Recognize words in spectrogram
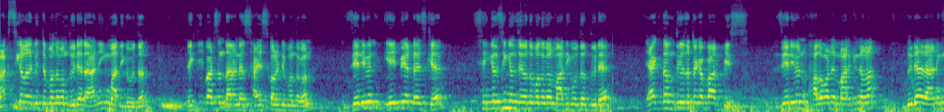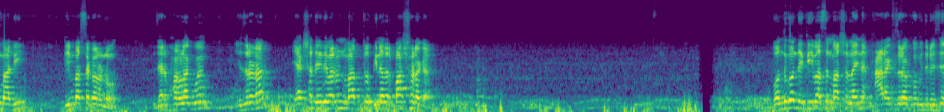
মাক্সি কালারের ভিতরে বন্ধুগণ, দুইটা রানিং মাদি কবুতর। দেখতেই পাচ্ছেন দাঁড়ানের সাইজ কোয়ালিটি বন্ধুগণ। যে নেবেন এই পেয়ার ডাইসকে সিঙ্গেল সিঙ্গেল যেহেতু বন্ধুগণ, মাদি কবুতর দুইটা, একদম দুই হাজার টাকা পার পিস যে নেবেন ভালো মানের মার্কিনওয়ালা দুইটা রানিং মাদি। ডিম বাচ্চা করানো। যার ভালো লাগবে, এই জোড়াটা একসাথে নিতে পারবেন মাত্র তিন হাজার পাঁচশো টাকা। বন্ধুগণ, দেখতেই পাচ্ছেন, মার্শাল লাইনে আর এক জোড়া কবিতা রয়েছে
